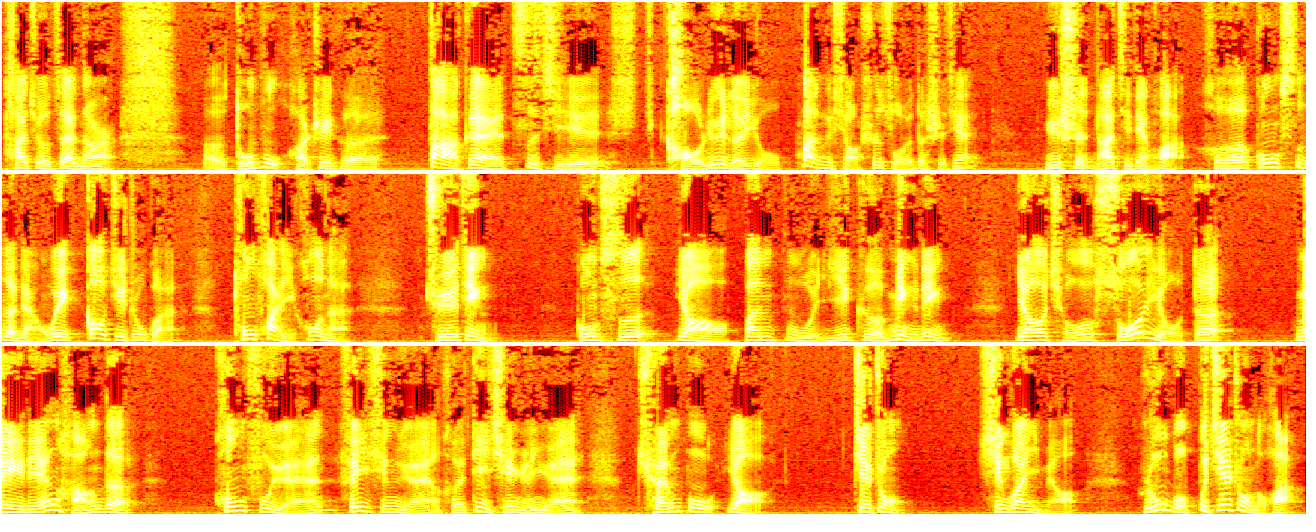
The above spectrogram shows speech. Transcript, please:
他就在那儿，呃，踱步啊，这个大概自己考虑了有半个小时左右的时间，于是拿起电话和公司的两位高级主管通话以后呢，决定公司要颁布一个命令，要求所有的美联航的空服员、飞行员和地勤人员全部要接种新冠疫苗，如果不接种的话。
